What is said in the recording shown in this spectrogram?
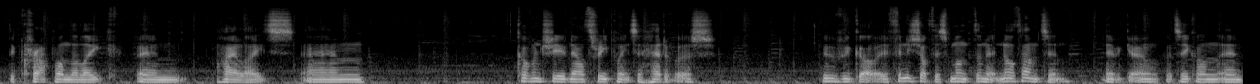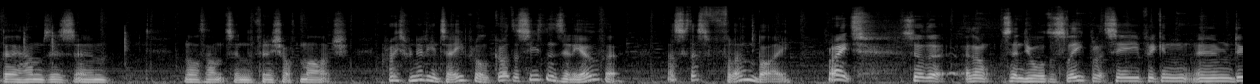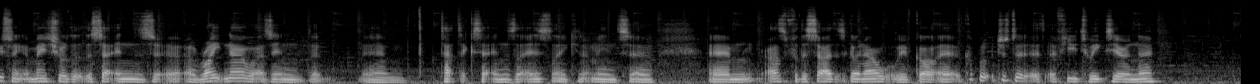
the crap on the like um, highlights. Um, Coventry are now three points ahead of us. Who have we got? It finished off this month, doesn't it? Northampton. There we go. We've got to take on um, Bear um, Northampton finish off March. Christ, we're nearly into April. God, the season's nearly over. That's that's flown by. Right, so that I don't send you all to sleep, let's see if we can um, do something. I've made sure that the settings are right now, as in the um, tactic settings, that is, like, you know what I mean? So, um, as for the side that's going out, we've got a couple, just a, a few tweaks here and there.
